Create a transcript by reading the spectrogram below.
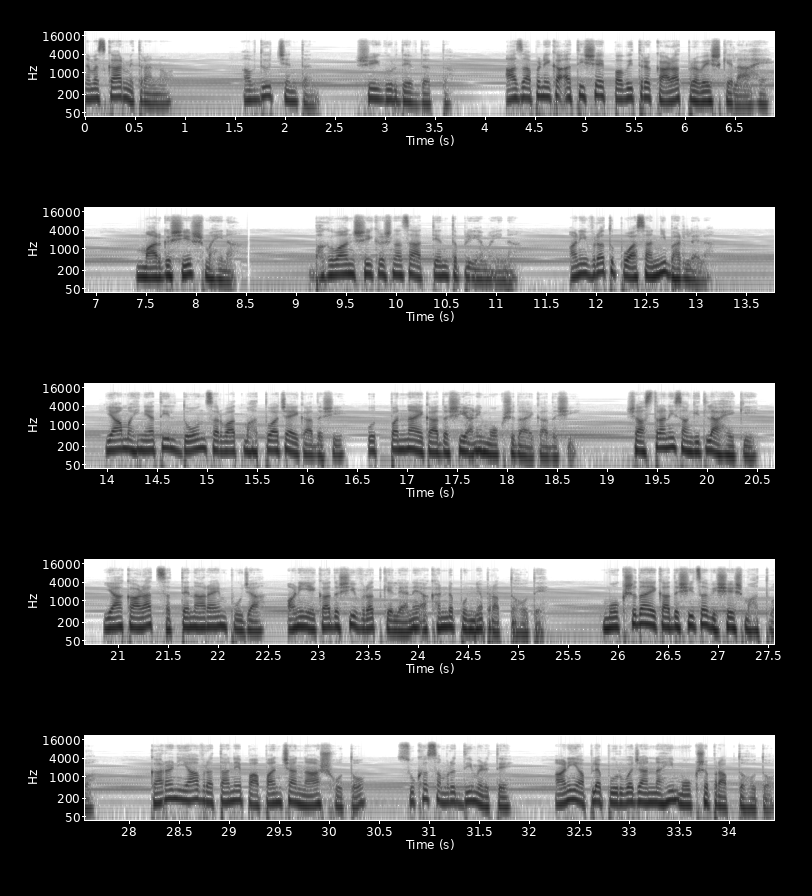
नमस्कार मित्रांनो. अवधूत चिंतन श्री गुरुदेव दत्त. आज आपण एका अतिशय पवित्र काळात प्रवेश केला आहे. मार्गशीर्ष महिना. भगवान श्रीकृष्णाचा अत्यंत प्रिय महिना आणि व्रत उपवासांनी भरलेला. या महिन्यातील दोन सर्वात महत्त्वाच्या एकादशी उत्पन्ना एकादशी आणि मोक्षदा एकादशी. शास्त्रांनी सांगितलं आहे की या काळात सत्यनारायण पूजा आणि एकादशी व्रत केल्याने अखंड पुण्य प्राप्त होते. मोक्षदा एकादशीचं विशेष महत्त्व कारण या व्रताने पापांचा नाश होतो सुखसमृद्धी मिळते आणि आपल्या पूर्वजांनाही मोक्ष प्राप्त होतो.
